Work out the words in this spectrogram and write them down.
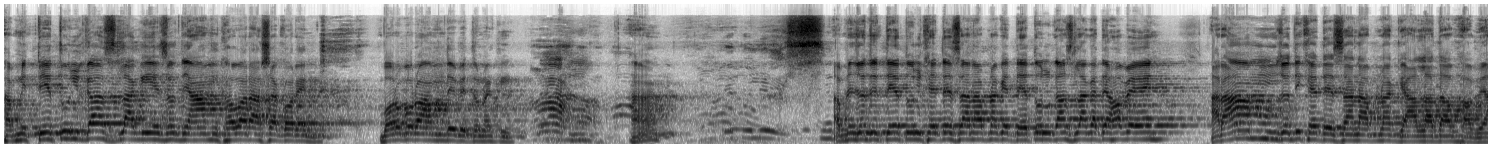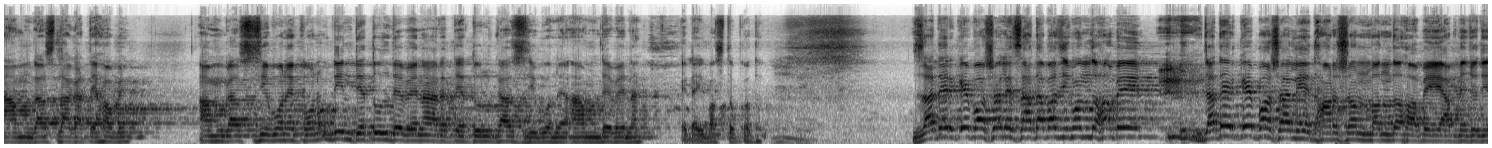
আপনি তেঁতুল গাছ লাগিয়ে যদি আম খাওয়ার আশা করেন বড় বড় আম দেবে তো নাকি? হ্যাঁ? আপনি যদি তেঁতুল খেতে চান, আপনাকে তেঁতুল গাছ লাগাতে হবে। আর আম যদি খেতে চান, আপনাকে আলাদাভাবে আম গাছ লাগাতে হবে। আম গাছ জীবনে কোনো দিন তেঁতুল দেবে না, আর তেঁতুল গাছ জীবনে আম দেবে না। এটাই বাস্তব কথা। যাদেরকে বসালে চাঁদাবাজি বন্ধ হবে, যাদেরকে বসালে ধর্ষণ বন্ধ হবে, আপনি যদি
